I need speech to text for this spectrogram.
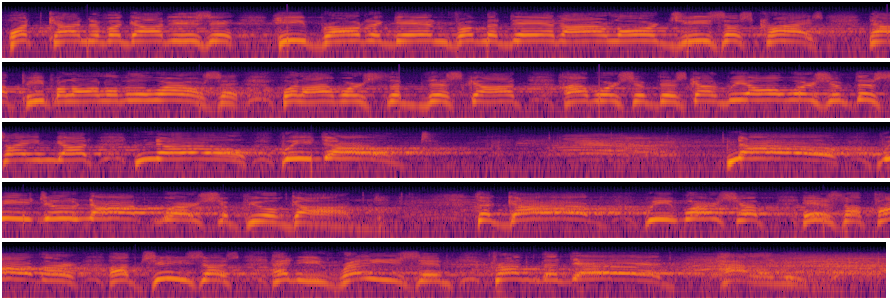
what kind of a God is he? He brought again from the dead our Lord Jesus Christ. Now, people all over the world say, Well, I worship this God, I worship this God. We all worship the same God. No, we don't. No, we do not worship your God. The God we worship is the Father of Jesus, and He raised Him from the dead. Hallelujah.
